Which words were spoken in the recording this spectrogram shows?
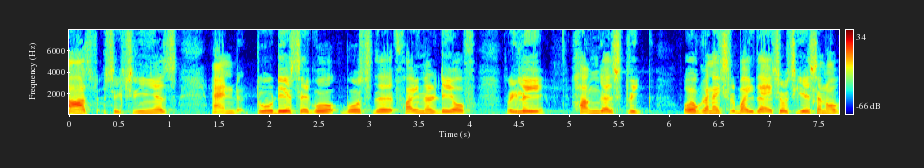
last 16 years. And two days ago was the final day of relay hunger streak organized by the Association of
